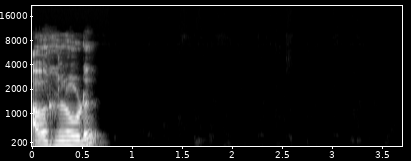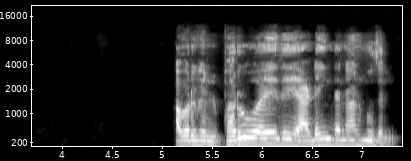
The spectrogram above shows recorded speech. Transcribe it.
அவர்களோடு அவர்கள் பருவயதை அடைந்த நாள் முதல்.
